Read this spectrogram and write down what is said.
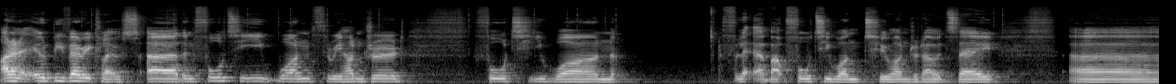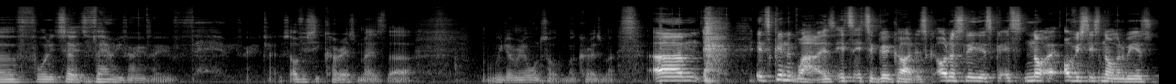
I don't know. It would be very close. Uh, then 41 300, 41 about 41 200 I would say. Uh, 40. So it's very very very very very close. Obviously, charisma is the. We don't really want to talk about charisma. Um, it's gonna wow. It's, it's it's a good card. It's honestly it's it's not obviously it's not gonna be as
